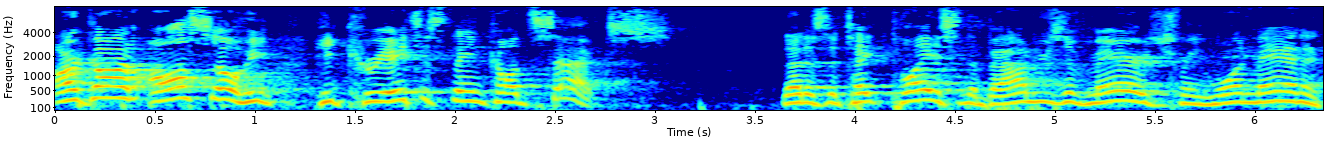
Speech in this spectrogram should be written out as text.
Our God also, He, He creates this thing called sex that is to take place in the boundaries of marriage between one man and,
